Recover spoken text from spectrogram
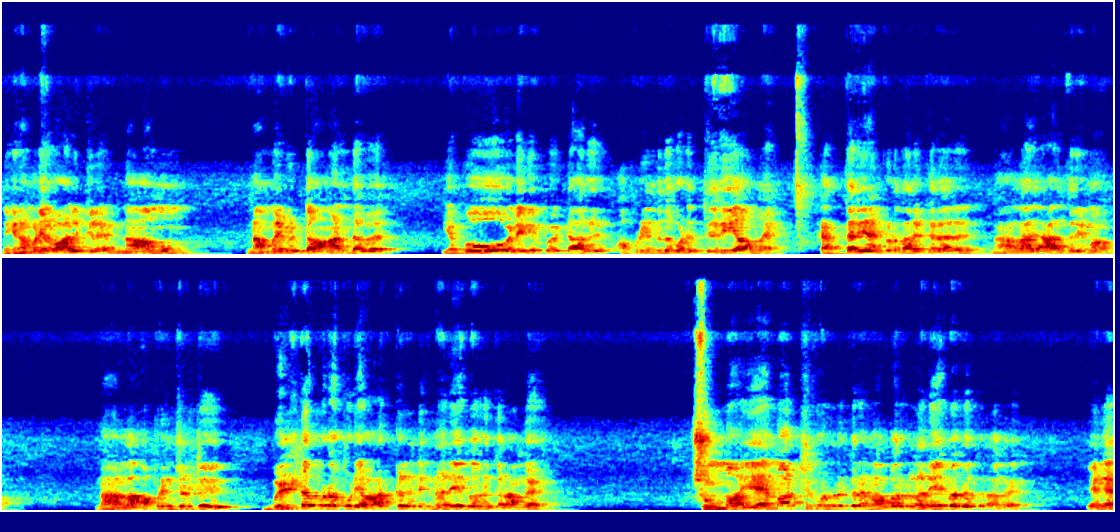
இன்னைக்கு நம்முடைய வாழ்க்கையில் நாமும் நம்மை விட்டு ஆண்டவர் எப்போவோ விலகி போயிட்டாரு அப்படின்றது கூட தெரியாம கத்தர் என் கூட தான் இருக்கிறாரு. நான்லாம் யார் தெரியுமா? நான்லாம் அப்படின்னு சொல்லிட்டு பில்டப்படக்கூடிய ஆட்கள் இன்னைக்கு நிறைய பேர் இருக்கிறாங்க. சும்மா ஏமாற்றி கொண்டு இருக்கிற நபர்கள் நிறைய பேர் இருக்கிறாங்க. ஏங்க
